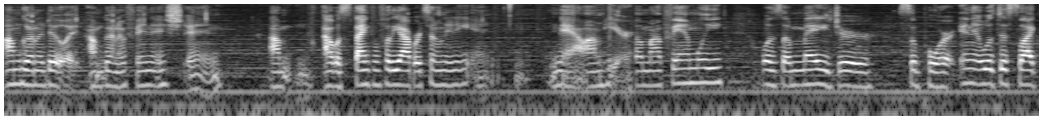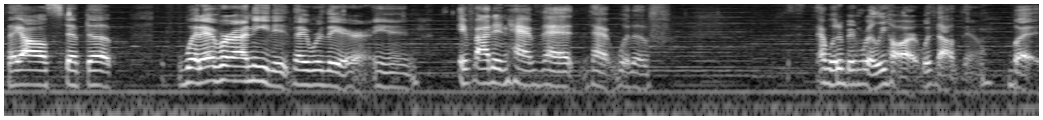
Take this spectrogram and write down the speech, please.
I'm gonna do it. I'm gonna finish and I'm, I was thankful for the opportunity and now I'm here. My family was a major support and it was just like they all stepped up. Whatever I needed, they were there and if I didn't have that, that would have that would have been really hard without them. But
